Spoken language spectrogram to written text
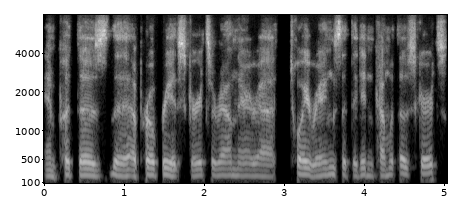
and put those the appropriate skirts around their uh, toy rings that they didn't come with those skirts?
